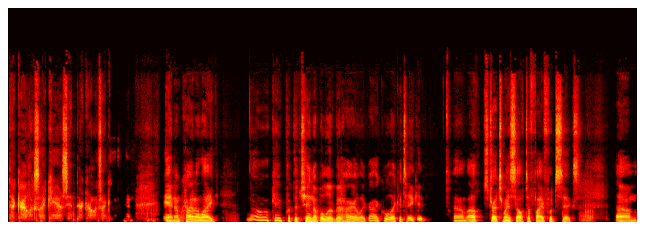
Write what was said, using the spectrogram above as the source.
that guy looks like Cassian. That guy looks like," Cassian. and I'm kind of like, "Oh, okay." Put the chin up a little bit higher. Like, all right, cool, I could take it. Um, I'll stretch myself to five foot six. Um,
